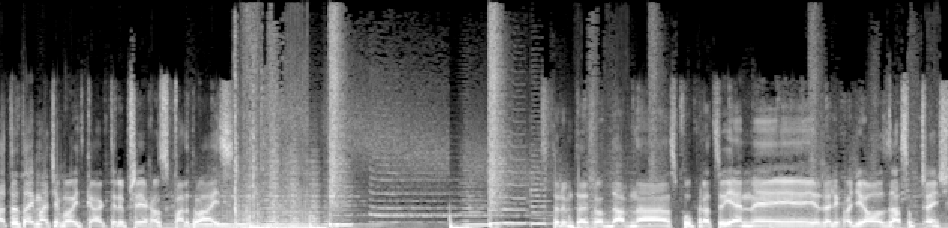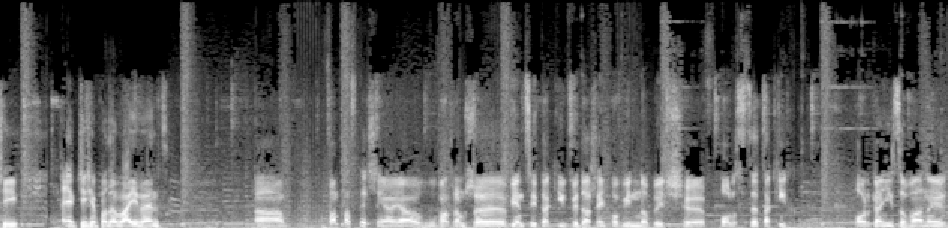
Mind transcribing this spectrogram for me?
A tutaj macie Wojtka, który przyjechał z Partwise, z którym też od dawna współpracujemy, jeżeli chodzi o zasób części. Jak Ci się podoba event? A, fantastycznie. Ja uważam, że więcej takich wydarzeń powinno być e, w Polsce, takich organizowanych,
